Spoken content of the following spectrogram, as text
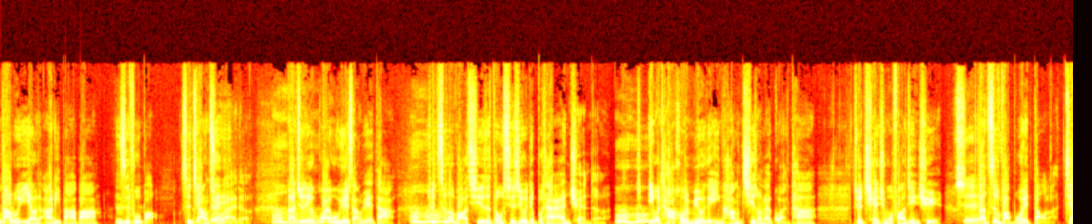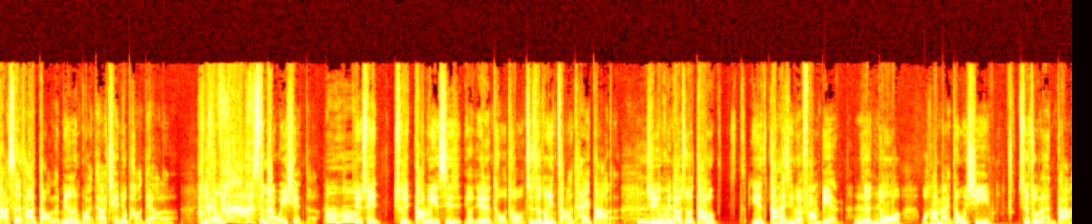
大陆一样的阿里巴巴、支付宝是这样出来的。那就是一个怪物越长越大。所以支付宝其实这东西是有点不太安全的。嗯。因为它后面没有一个银行系统来管它。就钱全部放进去，是，但支付宝不会倒了。假设它倒了，没有人管它，钱就跑掉了，好可怕，是蛮危险的。嗯哼，对，所以所以大陆也是有有点头痛，只是这东西涨得太大了，所以就回到说大陆，因为刚开始因为方便，人多，网上买东西，所以做的很大。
